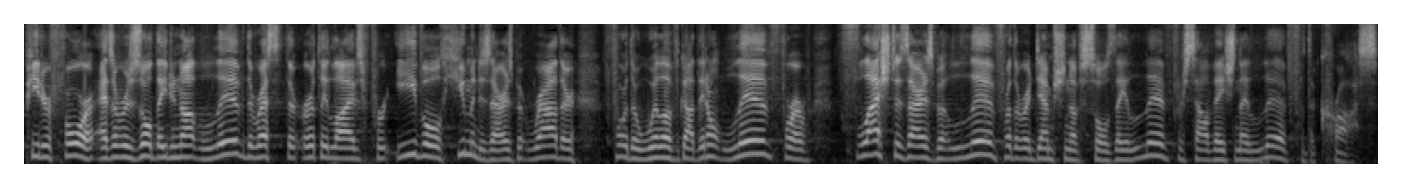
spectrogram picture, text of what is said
Peter 4, as a result, they do not live the rest of their earthly lives for evil human desires, but rather for the will of God. They don't live for flesh desires, but live for the redemption of souls. They live for salvation, they live for the cross.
